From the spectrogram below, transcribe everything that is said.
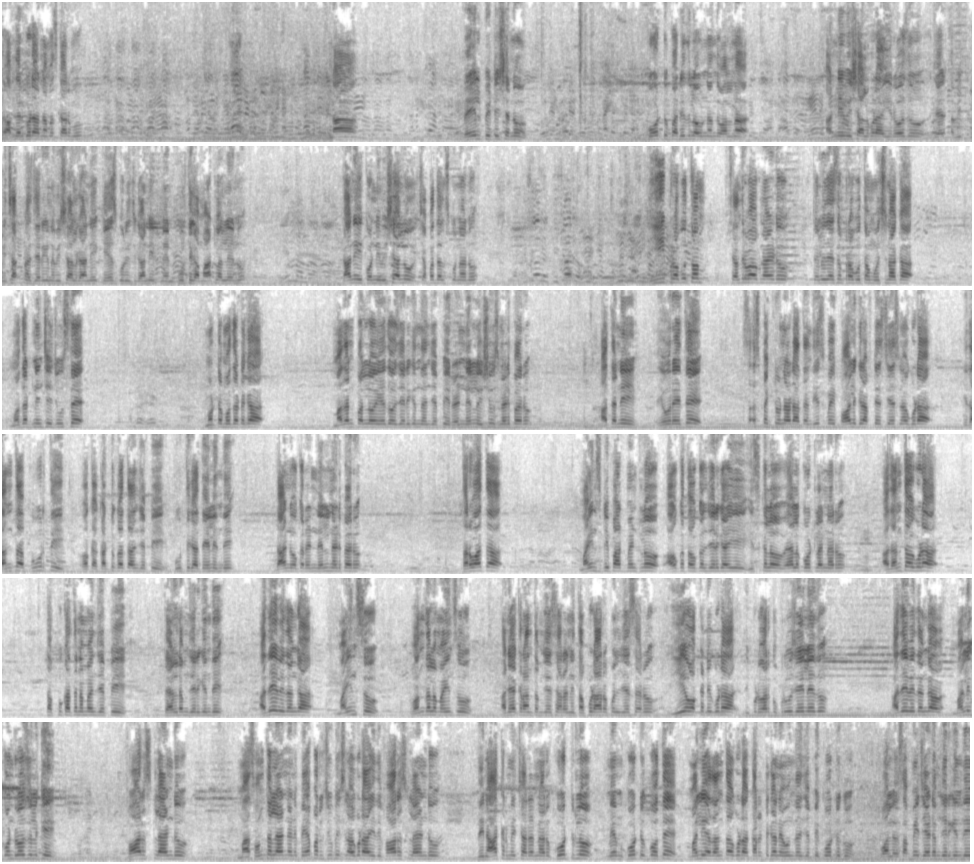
అందరు కూడా నమస్కారము. నా బెయిల్ పిటిషన్ కోర్టు పరిధిలో ఉన్నందువలన అన్ని విషయాలు కూడా ఈరోజు జ- వి- విచారణ జరిగిన విషయాలు కానీ కేసు గురించి కానీ నేను పూర్తిగా మాట్లాడలేను. కానీ కొన్ని విషయాలు చెప్పదలుచుకున్నాను. ఈ ప్రభుత్వం చంద్రబాబు నాయుడు తెలుగుదేశం ప్రభుత్వం వచ్చినాక మొదటి నుంచి చూస్తే మొట్టమొదటగా మదన్పల్లో ఏదో జరిగిందని చెప్పి రెండు నెలలు ఇష్యూస్ నడిపారు. అతన్ని ఎవరైతే సస్పెక్ట్ ఉన్నాడో అతను తీసుకుపోయి పాలిగ్రాఫ్ టెస్ట్ చేసినా కూడా ఇదంతా పూర్తి ఒక కట్టుకథ అని చెప్పి పూర్తిగా తేలింది. దాన్ని ఒక రెండు నెలలు నడిపారు. తర్వాత మైన్స్ డిపార్ట్మెంట్లో అవకతవకలు జరిగాయి. ఇసుకలో వేల కోట్లు అన్నారు. అదంతా కూడా తప్పు కథనం అని చెప్పి తేలడం జరిగింది. అదేవిధంగా మైన్స్ వందల మైన్స్ అనేక్రాంతం చేశారని తప్పుడు ఆరోపణలు చేశారు. ఏ ఒక్కటి కూడా ఇప్పటి వరకు ప్రూవ్ చేయలేదు. అదేవిధంగా మళ్ళీ కొన్ని రోజులకి ఫారెస్ట్ ల్యాండ్ మా సొంత ల్యాండ్ అని పేపర్లు చూపించినా కూడా ఇది ఫారెస్ట్ ల్యాండ్ దీన్ని ఆక్రమించారన్నారు. కోర్టులో మేము కోర్టుకు పోతే మళ్ళీ అదంతా కూడా కరెక్ట్గానే ఉందని చెప్పి కోర్టుకు వాళ్ళు సబ్మిట్ చేయడం జరిగింది.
